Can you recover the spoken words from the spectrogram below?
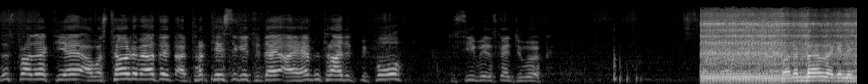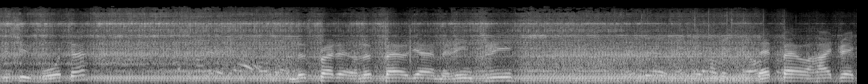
this product here, I was told about it, I'm testing it today, I haven't tried it before to see whether it's going to work. Bottom bale, they're going to just use water. On this product, on this bale yeah, Marine 3. That bale, Hydrex.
